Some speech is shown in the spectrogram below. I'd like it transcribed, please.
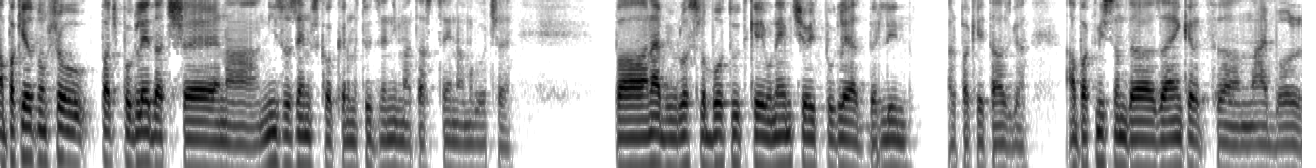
ampak jaz bom šel pač pogledat še na Nizozemsko, ker me tudi zanima ta scena mogoče. Pa ne bi bilo slabo tudi kaj v Nemčijo iti pogledat Berlin ali pa kaj tasga. Ampak mislim, da zaenkrat um, najbolj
